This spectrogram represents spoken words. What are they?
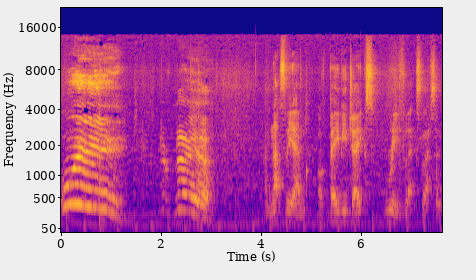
Whee! And that's the end of Baby Jake's reflex lesson.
